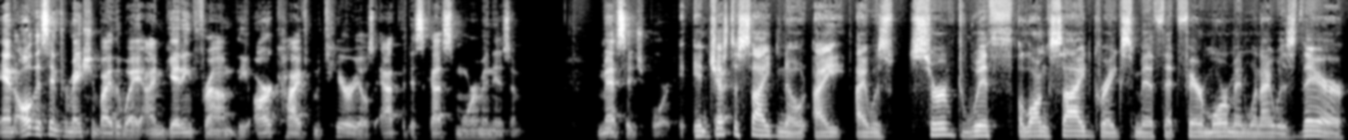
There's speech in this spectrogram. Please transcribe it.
And all this information, by the way, I'm getting from the archived materials at the Discuss Mormonism message board. In just a side note, I I was served with alongside Greg Smith at Fair Mormon when I was there,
